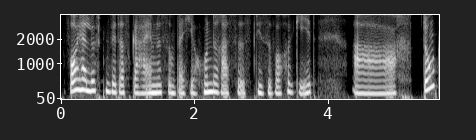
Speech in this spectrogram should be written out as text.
Vorher lüften wir das Geheimnis, um welche Hunderasse es diese Woche geht. Achtung!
